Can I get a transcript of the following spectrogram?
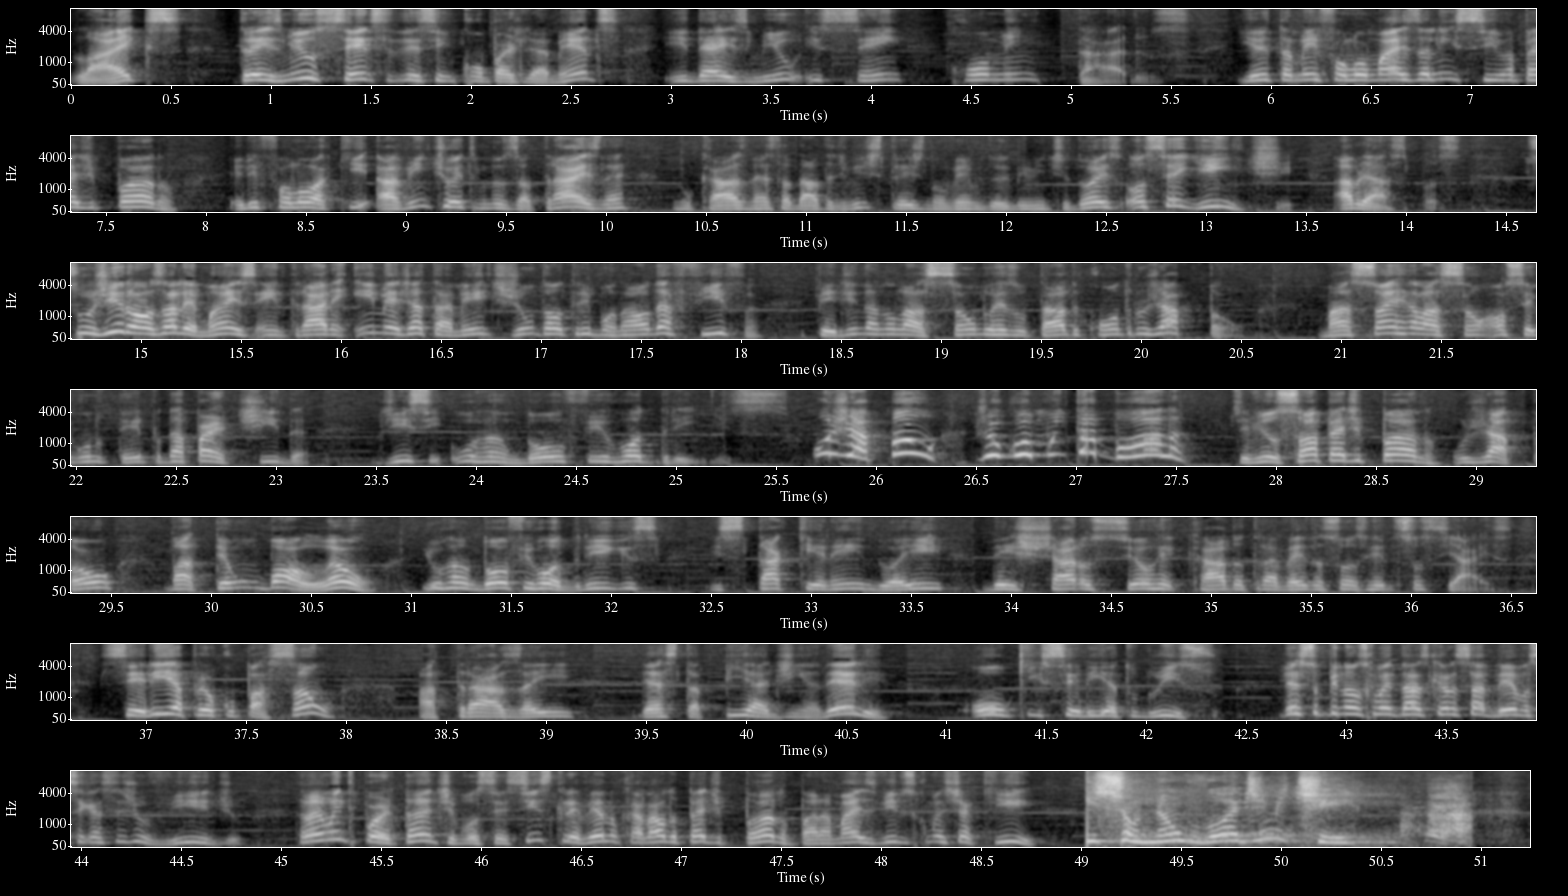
likes, 3.175 compartilhamentos e 10.100 comentários. E ele também falou mais ali em cima, pé de pano. Ele falou aqui há 28 minutos atrás, né? No caso, nesta data de 23 de novembro de 2022, o seguinte: abre aspas. Sugiro aos alemães entrarem imediatamente junto ao tribunal da FIFA, pedindo anulação do resultado contra o Japão, mas só em relação ao segundo tempo da partida, disse o Randolph Rodrigues. Japão jogou muita bola. Você viu só pé de pano. O Japão bateu um bolão e o Randolph Rodrigues está querendo aí deixar o seu recado através das suas redes sociais. Seria preocupação atrás aí desta piadinha dele? Ou o que seria tudo isso? Deixe sua opinião nos comentários, quero saber, você que assiste o vídeo. Também é muito importante você se inscrever no canal do Pé de Pano para mais vídeos como este aqui. Isso eu não vou admitir.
